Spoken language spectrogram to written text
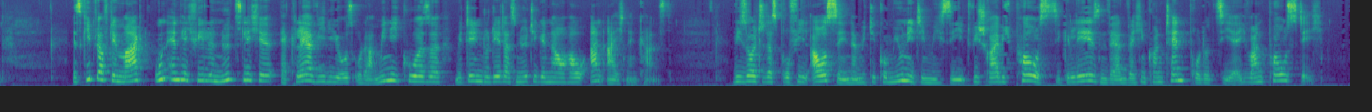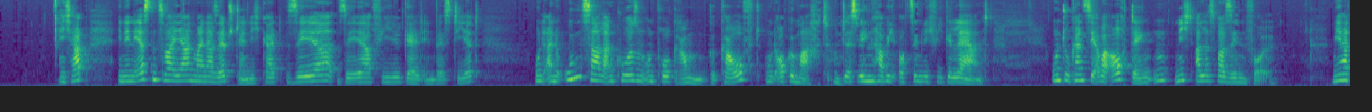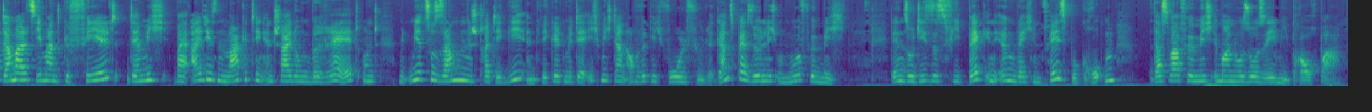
Es gibt auf dem Markt unendlich viele nützliche Erklärvideos oder Minikurse, mit denen du dir das nötige Know-how aneignen kannst. Wie sollte das Profil aussehen, damit die Community mich sieht? Wie schreibe ich Posts, die gelesen werden? Welchen Content produziere ich? Wann poste ich? Ich habe in den ersten zwei Jahren meiner Selbstständigkeit sehr, sehr viel Geld investiert und eine Unzahl an Kursen und Programmen gekauft und auch gemacht. Und deswegen habe ich auch ziemlich viel gelernt. Und du kannst dir aber auch denken, nicht alles war sinnvoll. Mir hat damals jemand gefehlt, der mich bei all diesen Marketingentscheidungen berät und mit mir zusammen eine Strategie entwickelt, mit der ich mich dann auch wirklich wohlfühle. Ganz persönlich und nur für mich. Denn so dieses Feedback in irgendwelchen Facebook-Gruppen, das war für mich immer nur so semi-brauchbar.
